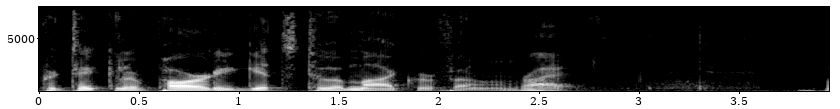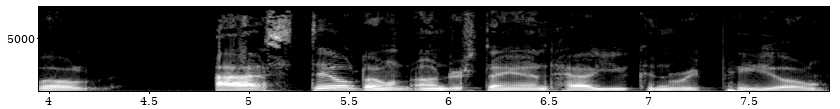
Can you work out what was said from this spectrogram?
particular party gets to a microphone. Right. Well, I still don't understand how you can repeal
